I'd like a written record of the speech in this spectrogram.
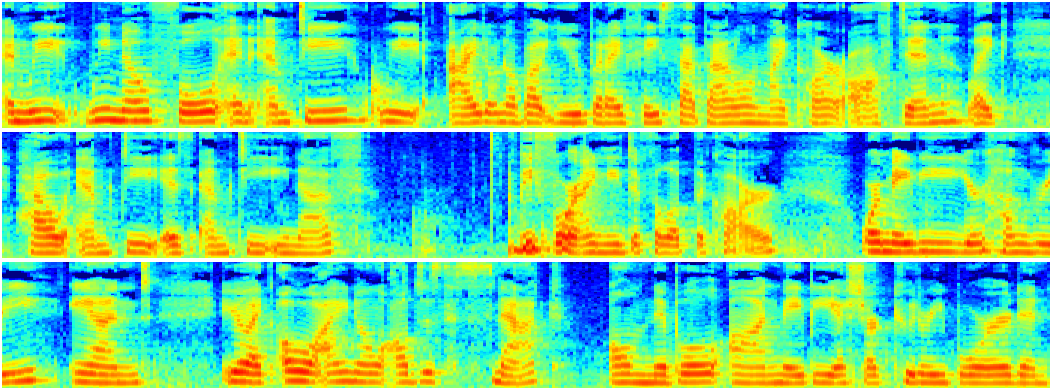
And we we know full and empty. We I don't know about you, but I face that battle in my car often, like how empty is empty enough before I need to fill up the car. Or maybe you're hungry and you're like, "Oh, I know, I'll just snack. I'll nibble on maybe a charcuterie board and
